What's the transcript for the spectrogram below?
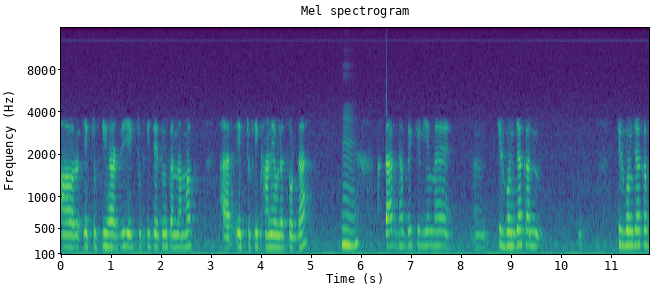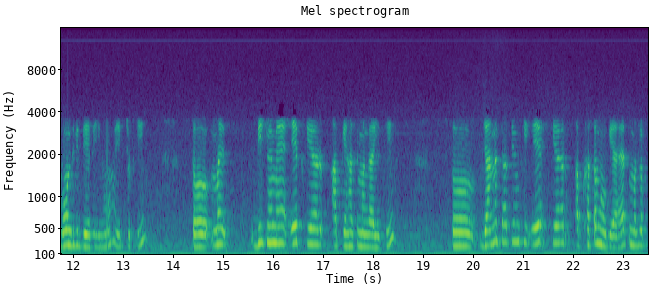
और एक चुटकी हल्दी एक चुटकी जैतून का नमक और एक चुटकी खाने वाला सोडा। हम्म। दाग धब्बे के लिए मैं चिरगुंजा का चिरगुंजा का गोंद भी दे रही हूँ एक चुटकी। तो मैं बीच में मैं एप केयर आपके यहाँ से मंगाई थी। तो जानना चाहती हूँ कि एप केयर अब खत्म हो गया है तो मतलब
